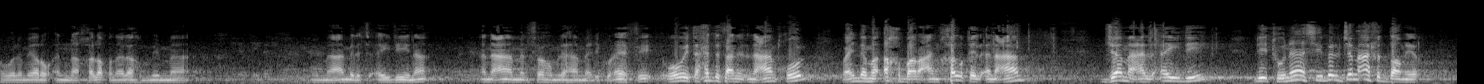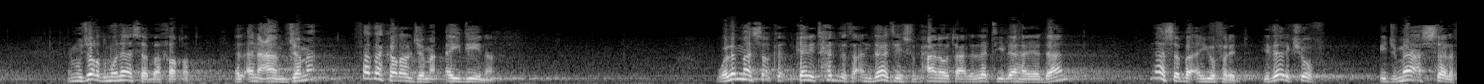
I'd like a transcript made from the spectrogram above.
أولم يروا أنا خلقنا لهم مما مما عملت أيدينا. أنعاما فهم لها مالكون. أيه في وهو يتحدث عن الأنعام تقول وعندما أخبر عن خلق الأنعام جمع الأيدي لتناسب الجمع في الضمير. مجرد مناسبة فقط. الأنعام جمع فذكر الجمع أيدينا. ولما كان يتحدث عن ذاته سبحانه وتعالى التي لها يدان ناسب أن يفرد. لذلك شوف إجماع السلف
